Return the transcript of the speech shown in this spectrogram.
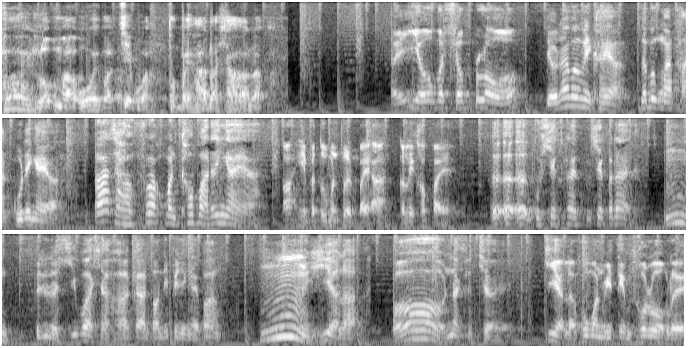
เฮ้ยลบมาโอ้ยบาดเจ็บว่ะ ต้องไปหาราชาละ เฮ้ยโยมาชมโปรเดี๋ยวนะมึงเป็นใครอะ แล้วมึงมาฐานกูได้ไงอะอ้าถามฟักมันเข้ามาได้ไงอะอ๋อเห็นประตูมันเปิดไปอะ ก็เลยเข้าไป เออเออเออกูเช็คก็ได้กูเช็คก็ได้ อืมไปดูหน่อยคิดว่าสถานการณ์ตอนนี้เป็นยังไงบ้าง อืมเฮียละโอ้น่าสนใจเฮียละพวกมันมีเต็มทั่วโลกเลย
